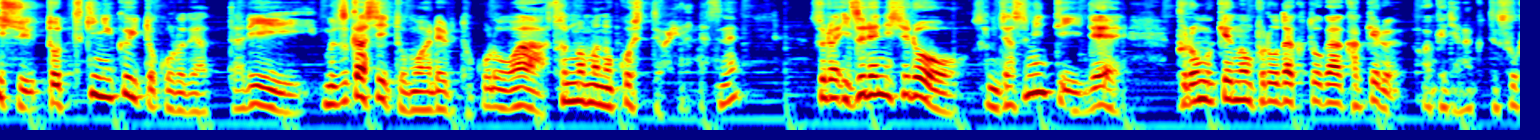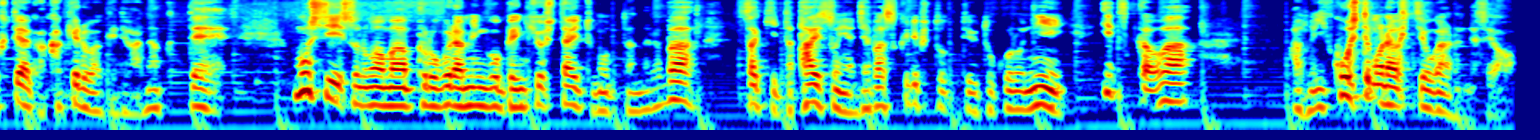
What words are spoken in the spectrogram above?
一種とっつきにくいところであったり難しいと思われるところはそのまま残してはいるんですね。それはいずれにしろそのジャスミンティーでプロ向けのプロダクトが書けるわけじゃなくてソフトウェアが書けるわけではなくてもしそのままプログラミングを勉強したいと思ったならばさっき言った Python や JavaScript っていうところにいつかはあの移行してもらう必要があるんですよ。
